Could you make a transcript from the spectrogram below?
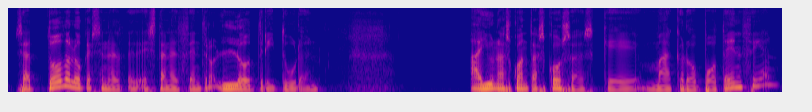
o sea, todo lo que está en el centro lo trituran. Hay unas cuantas cosas que macropotencian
